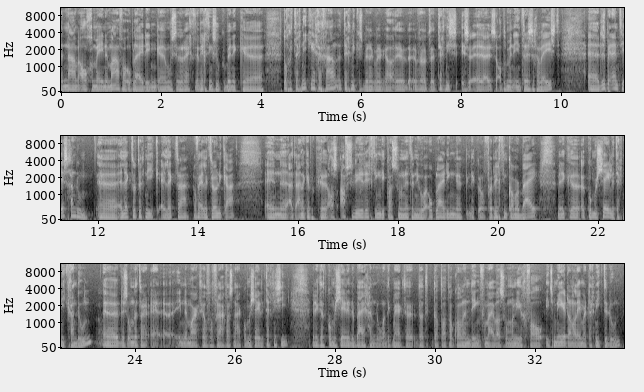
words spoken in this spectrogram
na een algemene MAVO-opleiding... moest ik recht, richting zoeken, ben ik toch de techniek ingegaan. Technicus ben ik, technisch is, is altijd mijn interesse geweest. dus ik ben MTS gaan doen. elektrotechniek, elektra, of elektronica... En uh, uiteindelijk heb ik uh, als afstudeerrichting, ik was toen net een nieuwe opleiding, uh, of richting kwam erbij, ben ik commerciële techniek gaan doen. dus omdat er in de markt heel veel vraag was naar commerciële technici, ben ik dat commerciële erbij gaan doen. Want ik merkte dat dat, dat ook wel een ding voor mij was om in ieder geval iets meer dan alleen maar techniek te doen.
